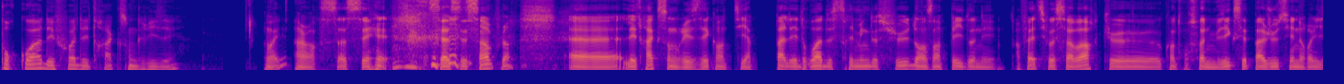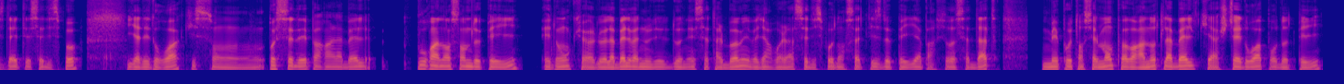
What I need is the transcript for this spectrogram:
pourquoi des fois des tracks sont grisés? Oui, alors ça c'est assez simple. Hein. Euh, les tracks sont grisés quand il n'y a pas les droits de streaming dessus dans un pays donné. En fait, il faut savoir que quand on reçoit une musique, c'est pas juste il y a une release date et c'est dispo. Il y a des droits qui sont possédés par un label pour un ensemble de pays et donc, euh, le label va nous donner cet album et va dire voilà, c'est dispo dans cette liste de pays à partir de cette date. Mais potentiellement, on peut avoir un autre label qui a acheté les droits pour d'autres pays.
